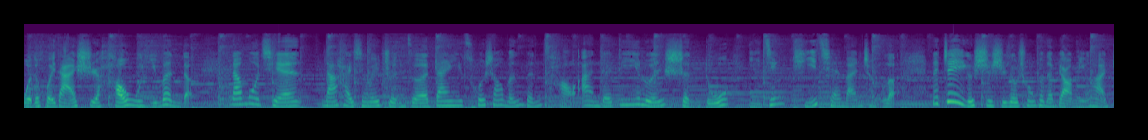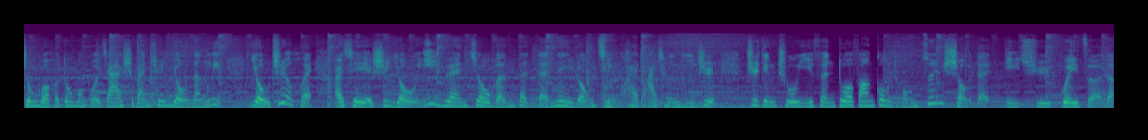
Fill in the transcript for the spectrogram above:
我的回答是毫无疑问的。那目前南海行为准则单一磋商文本草案的第一轮审读已经提前完成了，那这个事实就充分的表明哈，中国和东盟国家是完全有能力、有智慧，而且也是有意愿就文本的内容尽快达成一致，制定出一份多方共同遵守的地区规则的。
